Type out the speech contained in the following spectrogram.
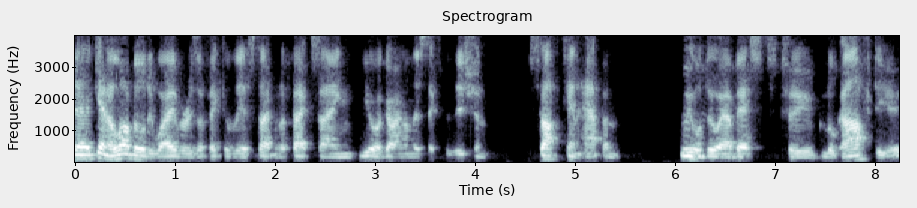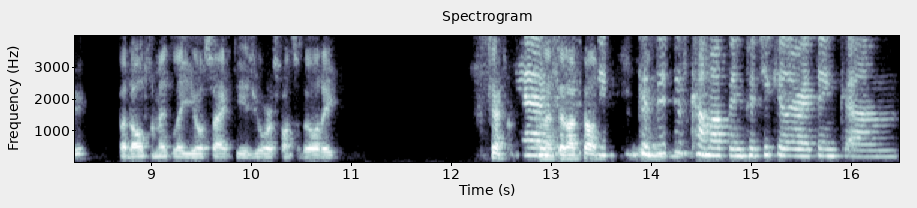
again a liability waiver is effectively a statement of fact saying you are going on this expedition. Stuff can happen. We Mm-hmm. will do our best to look after you, but ultimately your safety is your responsibility. Yeah, and I said I felt Because this has come up in particular, I think um,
